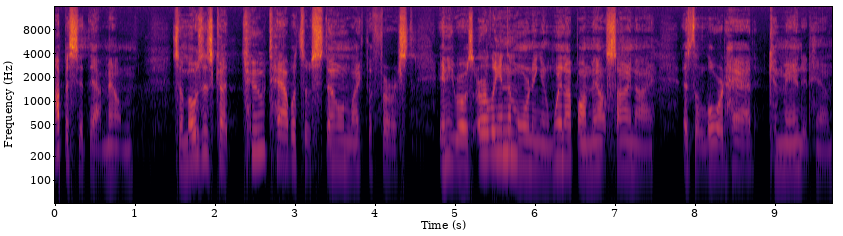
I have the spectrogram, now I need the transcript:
opposite that mountain. So Moses cut two tablets of stone like the first, and he rose early in the morning and went up on Mount Sinai as the Lord had commanded him,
